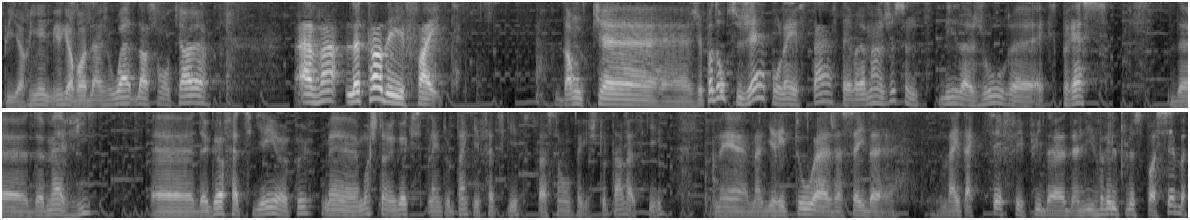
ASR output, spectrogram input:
Puis il n'y a rien de mieux qu'avoir de la joie dans son cœur avant le temps des fêtes. Donc, euh, j'ai pas d'autres sujets pour l'instant. C'était vraiment juste une petite mise à jour euh, express de, ma vie. Euh, de gars fatigué un peu. Mais moi, je suis un gars qui se plaint tout le temps, qui est fatigué de toute façon. je suis tout le temps fatigué. Mais malgré tout, j'essaye d'être actif et puis de, livrer le plus possible.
